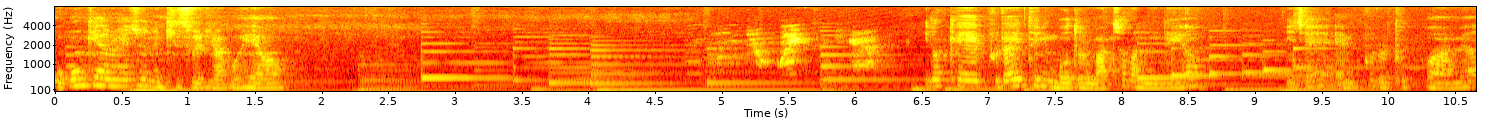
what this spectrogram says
모공 케어를 해주는 기술이라고 해요. 5분 경고했습니다. 이렇게 브라이트닝 모드를 맞춰봤는데요. 이제 앰플을 도포하면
